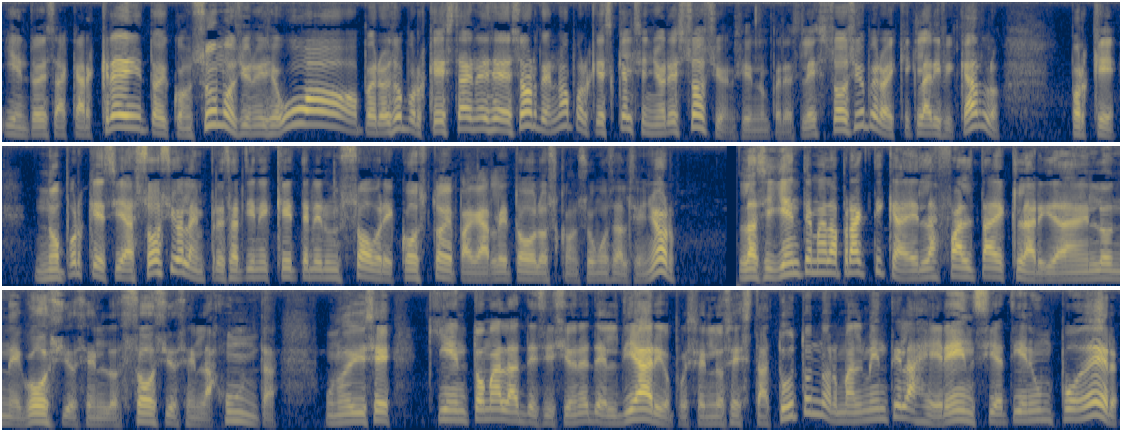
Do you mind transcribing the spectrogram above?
y entonces sacar crédito y consumos y uno dice, wow, pero eso ¿por qué está en ese desorden? No, porque es que el señor es socio, no, pero es socio, pero hay que clarificarlo, porque no porque sea socio la empresa tiene que tener un sobrecosto de pagarle todos los consumos señor. La siguiente mala práctica es la falta de claridad en los negocios, en los socios, en la junta. Uno dice, ¿quién toma las decisiones del diario? Pues en los estatutos normalmente la gerencia tiene un poder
